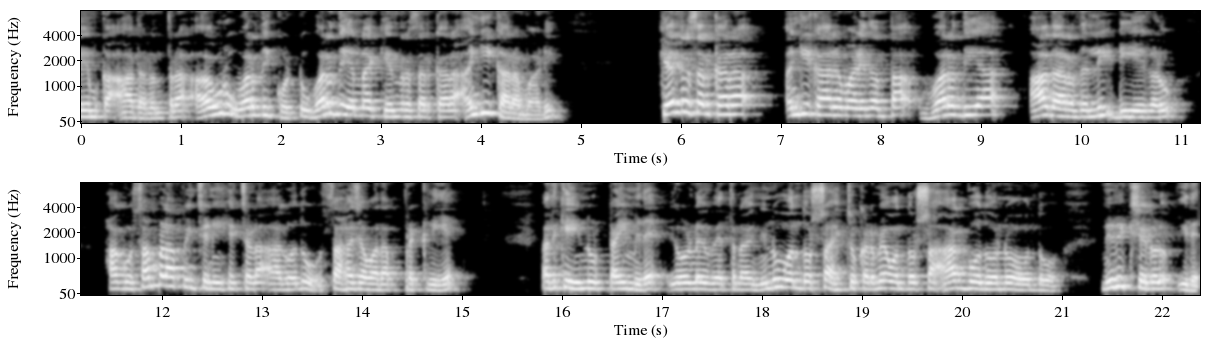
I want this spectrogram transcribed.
ನೇಮಕ ಆದ ನಂತರ ಅವರು ವರದಿ ಕೊಟ್ಟು ವರದಿಯನ್ನು ಕೇಂದ್ರ ಸರ್ಕಾರ ಅಂಗೀಕಾರ ಮಾಡಿ, ಕೇಂದ್ರ ಸರ್ಕಾರ ಅಂಗೀಕಾರ ಮಾಡಿದಂಥ ವರದಿಯ ಆಧಾರದಲ್ಲಿ ಡಿ ಎಗಳು ಹಾಗೂ ಸಂಬಳ ಪಿಂಚಣಿ ಹೆಚ್ಚಳ ಆಗೋದು ಸಹಜವಾದ ಪ್ರಕ್ರಿಯೆ. ಅದಕ್ಕೆ ಇನ್ನೂ ಟೈಮ್ ಇದೆ. ಏಳನೇ ವೇತನ ಇನ್ನೂ ಒಂದು ವರ್ಷ, ಹೆಚ್ಚು ಕಡಿಮೆ ಒಂದು ವರ್ಷ ಆಗ್ಬೋದು ಅನ್ನೋ ಒಂದು ನಿರೀಕ್ಷೆಗಳು ಇದೆ.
